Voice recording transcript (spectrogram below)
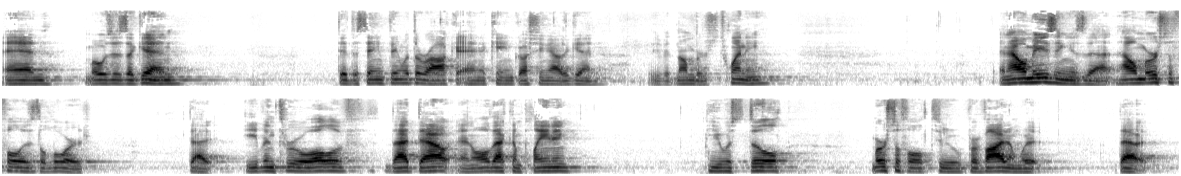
And Moses again did the same thing with the rock, and it came gushing out again. Leave it Numbers 20. And how amazing is that? How merciful is the Lord that even through all of that doubt and all that complaining, he was still merciful to provide him with that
